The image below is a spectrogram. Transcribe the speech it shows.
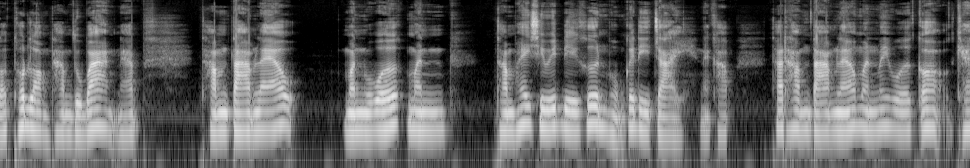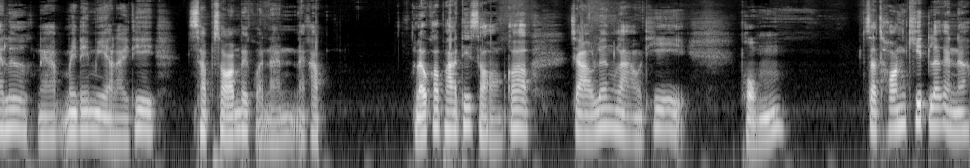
ลดทดลองทำดูบ้างนะครับทำตามแล้วมัน work มันทำให้ชีวิตดีขึ้น ผมก็ดีใจนะครับ ถ้าทำตามแล้วมันไม่ work ก็แค่เลิกนะครับ ไม่ได้มีอะไรที่ซับซ้อนไปกว่านั้นนะครับ แล้วก็ part ที่ 2 ก็จะเอาเรื่องราวที่ผมสะท้อนคิดแล้วกันนะ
